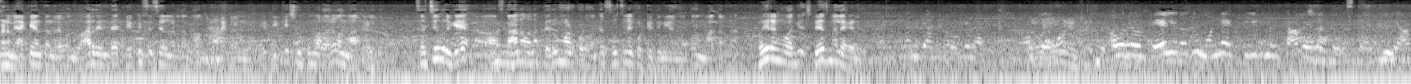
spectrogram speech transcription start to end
ಮೇಡಮ್ ಯಾಕೆ ಅಂತಂದ್ರೆ ಒಂದು ವಾರದಿಂದ ಕೆಪಿಸಿಸಿಯಲ್ಲಿ ನಡೆದಂತ ಒಂದು ಕಾರ್ಯಕ್ರಮದಲ್ಲಿ ಡಿ ಕೆ ಶಿವಕುಮಾರ್ ಅವರೇ ಒಂದು ಮಾತು ಹೇಳಿದ್ರು. ಸಚಿವರಿಗೆ ಸ್ಥಾನವನ್ನು ಸ್ಥಾನವನ್ನ ತೆರವು ಮಾಡಿಕೊಡುವಂತೆ ಸೂಚನೆ ಕೊಟ್ಟಿದ್ದೀನಿ ಅನ್ನುವಂಥ ಒಂದು ಮಾತನ್ನ ಬಹಿರಂಗವಾಗಿ ಸ್ಟೇಜ್ ಮೇಲೆ ಹೇಳಿದ್ರು. ಅವರು ಹೇಳಿರೋದು ಮೊನ್ನೆ ಟಿವಿನಲ್ಲಿ ತಾವೇ ಎಲ್ಲ ತೋರಿಸ್ತಾ ಇದ್ರು ಯಾವ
